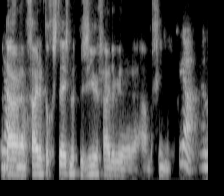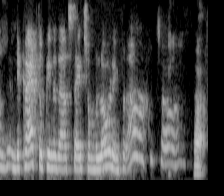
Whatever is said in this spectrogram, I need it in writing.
En ja. daar ga je er toch steeds met plezier ga je er weer eh, aan beginnen. Ja, en dan, je krijgt ook inderdaad steeds zo'n beloning van, ah, goed zo. Ja.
